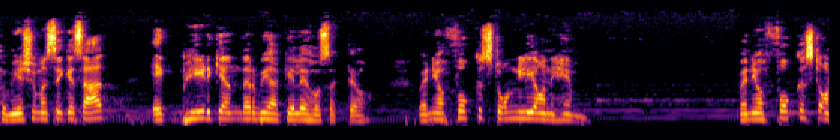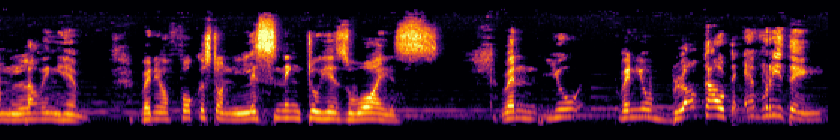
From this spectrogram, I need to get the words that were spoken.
तुम यीशु मसीह के साथ एक भीड़ के अंदर भी अकेले हो सकते हो when you are focused only on him when you're focused on loving Him, when you're focused on listening to His voice, when you when you block out everything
